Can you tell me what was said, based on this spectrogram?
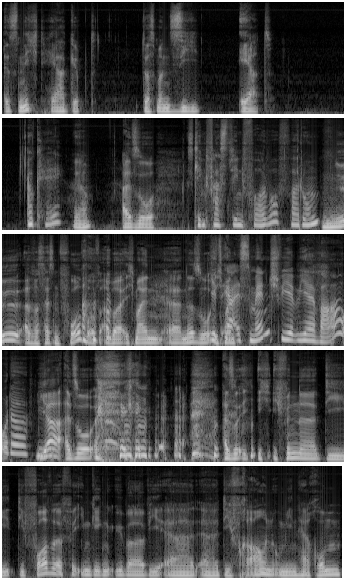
es nicht hergibt, dass man sie ehrt. Okay. Ja. Also das klingt fast wie ein Vorwurf. Warum? Nö, also was heißt ein Vorwurf? Aber ich meine, äh, ne, so. Jetzt ich mein, er als Mensch, wie, wie er war, oder? Wie? Ja, also, also ich, ich, ich finde die, die Vorwürfe ihm gegenüber, wie er äh, die Frauen um ihn herum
